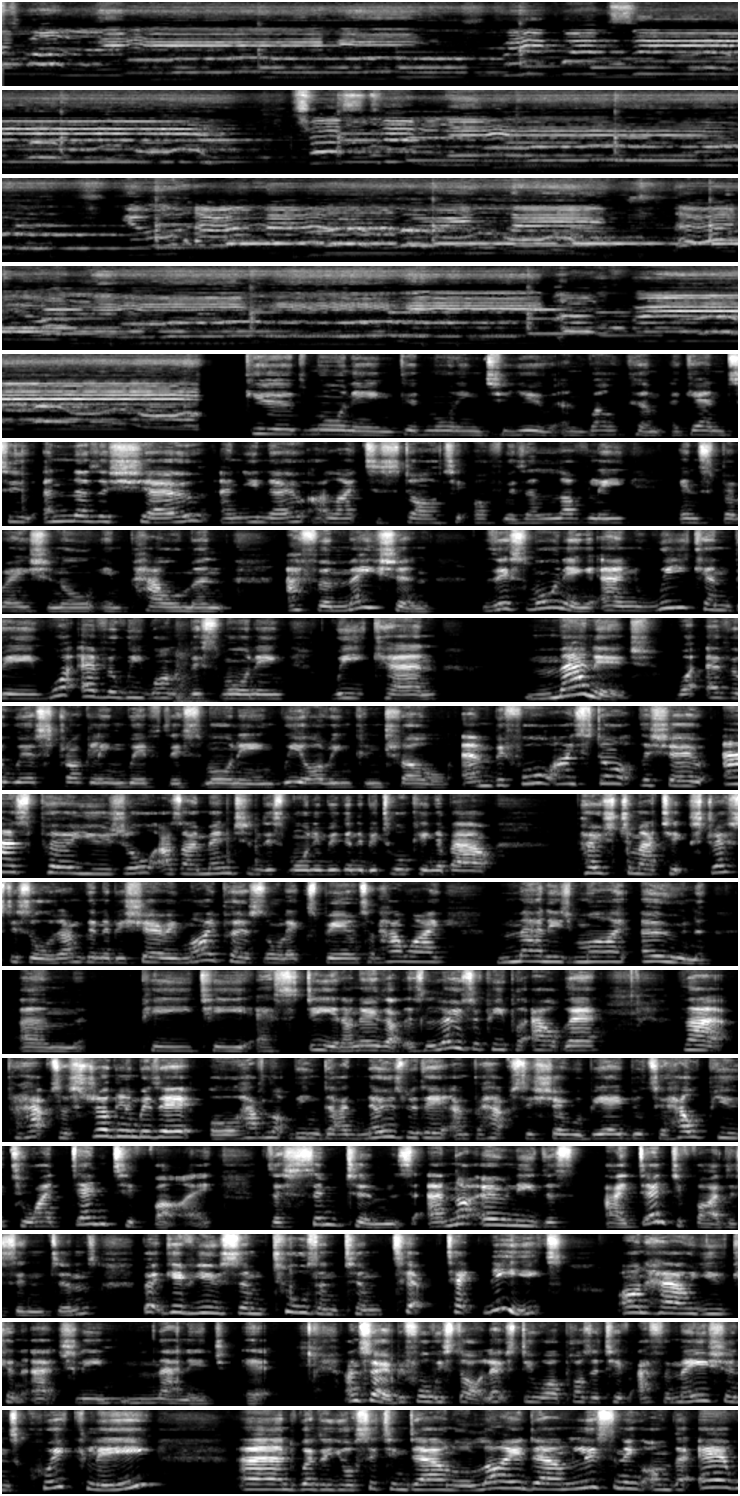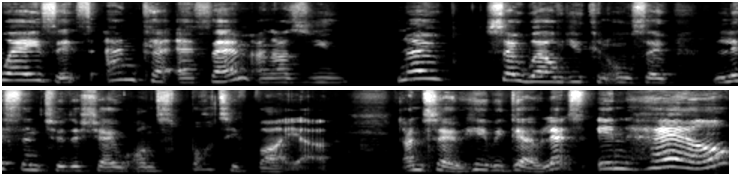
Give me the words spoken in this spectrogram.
Good morning. Good morning to you, and welcome again to another show. And you know, I like to start it off with a lovely inspirational empowerment affirmation this morning. And we can be whatever we want this morning. We can manage whatever we're struggling with this morning. We are in control. And before I start the show, as per usual, as I mentioned this morning, we're going to be talking about post traumatic stress disorder. I'm going to be sharing my personal experience and how I manage my own um, PTSD. And I know that there's loads of people out there that perhaps are struggling with it or have not been diagnosed with it, and perhaps this show will be able to help you to identify the symptoms and not only this identify the symptoms, but give you some tools and some te- techniques on how you can actually manage it. And so, before we start, let's do our positive affirmations quickly. And whether you're sitting down or lying down, listening on the airways, it's Anchor FM. And as you know, so well, you can also listen to the show on Spotify. And so here we go. Let's inhale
